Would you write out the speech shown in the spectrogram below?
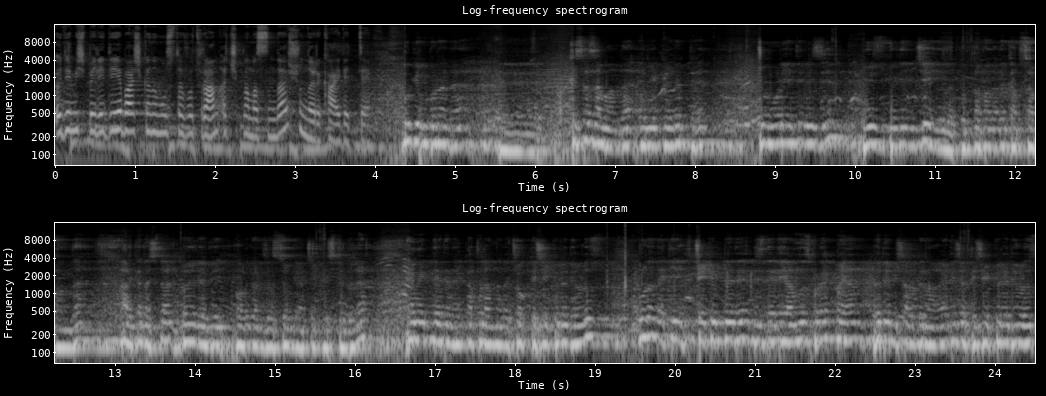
Ödemiş Belediye Başkanı Mustafa Turan açıklamasında şunları kaydetti. Bugün burada e, kısa zamanda emeklenip de Cumhuriyetimizin 101. yılı kutlamaları kapsamında arkadaşlar böyle bir organizasyon gerçekleştirdiler. Emeklerine katılanlara çok teşekkür ediyoruz. Buradaki çekimleri bizleri yalnız bırakmayan Ödemiş halkına ayrıca teşekkür ediyoruz.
